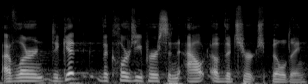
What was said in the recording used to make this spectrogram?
I've learned to get the clergy person out of the church building.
